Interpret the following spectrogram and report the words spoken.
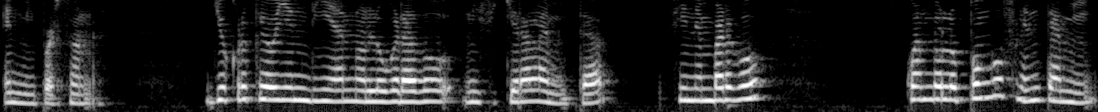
en mi persona. Yo creo que hoy en día no he logrado ni siquiera la mitad. Sin embargo, cuando lo pongo frente a mí,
